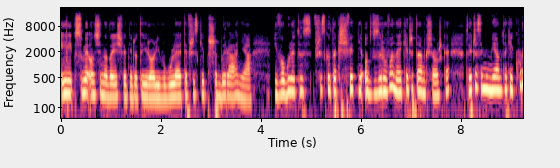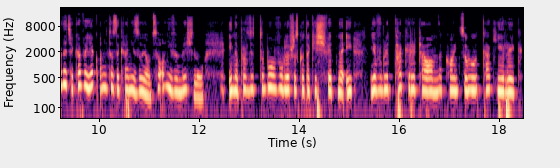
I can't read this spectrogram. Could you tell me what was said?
I w sumie on się nadaje świetnie do tej roli, w ogóle te wszystkie przebrania i w ogóle to jest wszystko tak świetnie odwzorowane. Jak ja czytałam książkę, to ja czasami miałam takie, kurde, ciekawe, jak oni to zekranizują, co oni wymyślą. I naprawdę to było w ogóle wszystko takie świetne i ja w ogóle tak ryczałam na końcu, był taki ryk.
